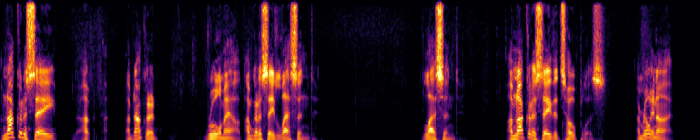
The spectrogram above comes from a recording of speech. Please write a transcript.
I'm not going to say I, I'm not going to rule them out. I'm going to say lessened. Lessened. I'm not going to say that's hopeless. I'm really not.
